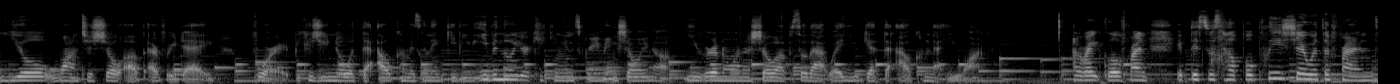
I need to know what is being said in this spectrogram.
you'll want to show up every day for it because you know what the outcome is going to give you. Even though you're kicking and screaming, showing up, you're going to want to show up so that way you get the outcome that you want. All right, Glow Friend, if this was helpful, please share with a friend.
